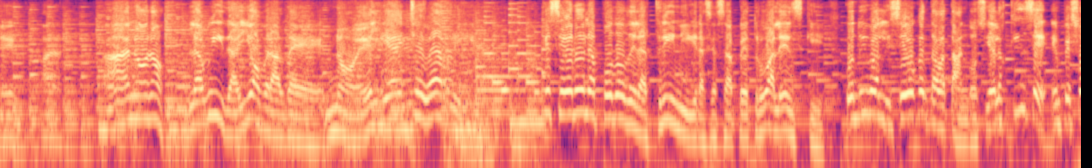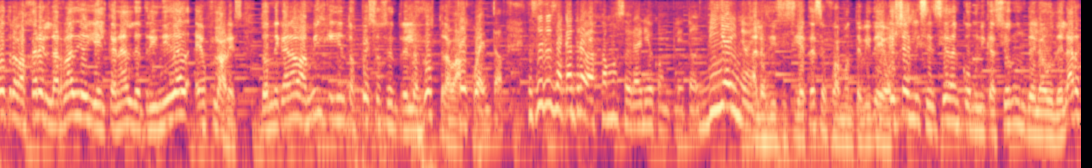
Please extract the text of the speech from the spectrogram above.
Eh, ah, ah, no, no, la vida y obra de Noelia Echeverry. Que se ganó el apodo de la Trini gracias a Petru Valensky. Cuando iba al liceo cantaba tangos y a los 15 empezó a trabajar en la radio y el canal de Trinidad en Flores, donde ganaba 1.500 pesos entre los dos Te trabajos. cuento. Nosotros acá trabajamos horario completo, día y noche. A los 17 se fue a Montevideo. Ella es licenciada en comunicación de la UDELAR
